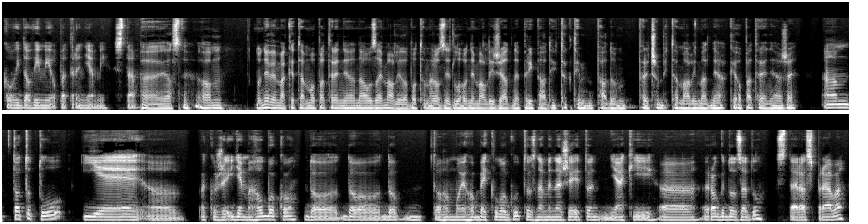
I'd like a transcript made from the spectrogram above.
covidovými opatreniami stav. Hey, jasne. Um, no neviem, aké tam opatrenia naozaj mali, lebo tam hrozne dlho nemali žiadne prípady, tak tým pádom prečo by tam mali mať nejaké opatrenia, že? Um, toto tu je uh, akože idem hlboko do, do, do toho môjho backlogu, to znamená, že je to nejaký uh, rok dozadu stará správa.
